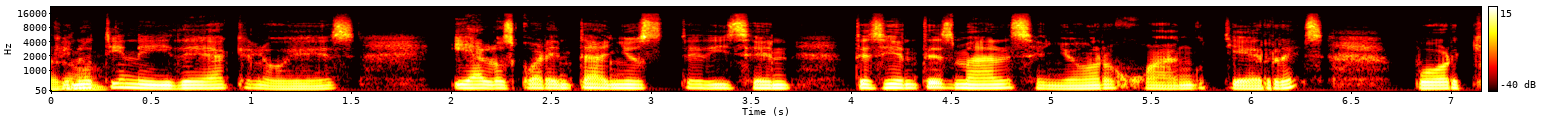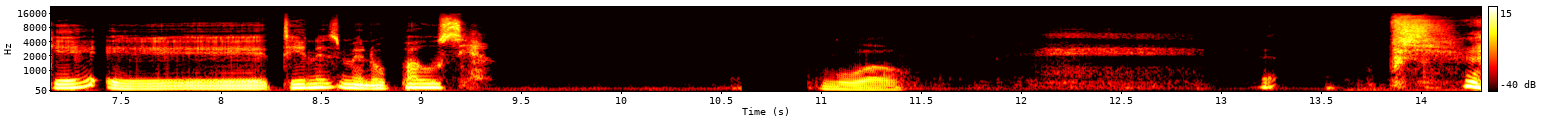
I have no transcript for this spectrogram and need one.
que no tiene idea que lo es? Y a los 40 años te dicen, te sientes mal, señor Juan Gutiérrez, porque eh, tienes menopausia. Wow.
